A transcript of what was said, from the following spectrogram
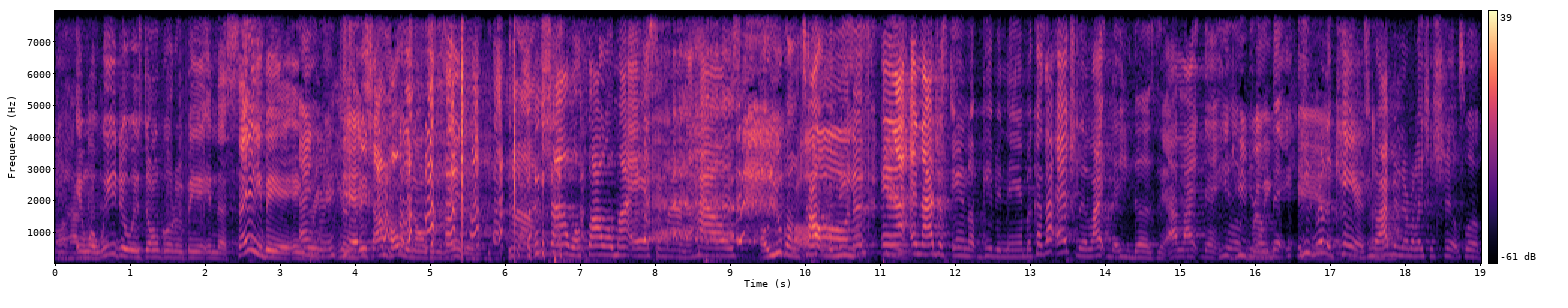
Oh, and what we do is don't go to bed in the same bed angry. Angry. Because Yes. bitch, I'm holding on to this anger. Nah, Sean will follow my ass around the house. Oh, you gonna talk Oh, to me? that's And I, and I just end up giving in because I actually like that he does it. I like that he'll, He you really know, that he cares. really cares. You know, I've been in relationships with.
